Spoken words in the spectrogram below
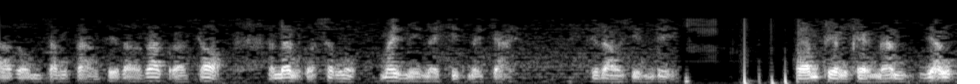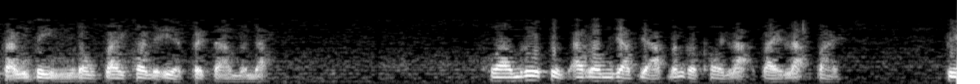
อารมณ์ต่าง ๆ ที่เรารักเราชอบ อันนั้นก็สงบไม่มีในจิตในใจ ที่เรายินดี ถอนเพียงแค่นั้น ยังตั้งดิ่งลงไปค่อยละเอียดไปตามระดับ ความรู้สึกอารมณ์หยาบๆมันก็ค่อยละไปละไป ปิ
